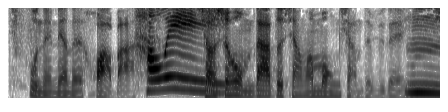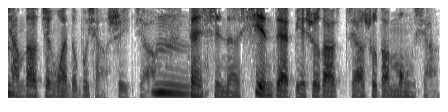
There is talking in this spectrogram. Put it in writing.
负能量的话吧。好诶，小时候我们大家都想到梦想，对不对？嗯，想到整晚都不想睡觉。嗯，但是呢，现在别说到，只要说到梦想，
